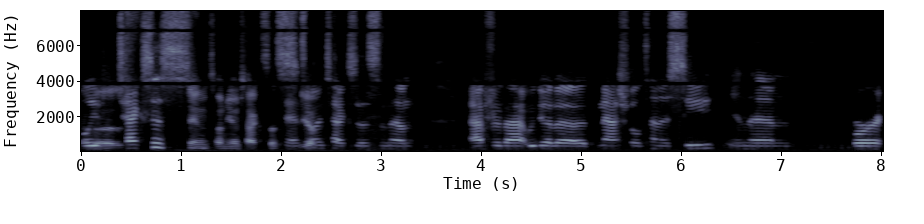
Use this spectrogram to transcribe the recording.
I believe Uh, Texas, San Antonio, Texas. San Yep. Antonio, Texas, and then after that we go to Nashville, Tennessee, and then we're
